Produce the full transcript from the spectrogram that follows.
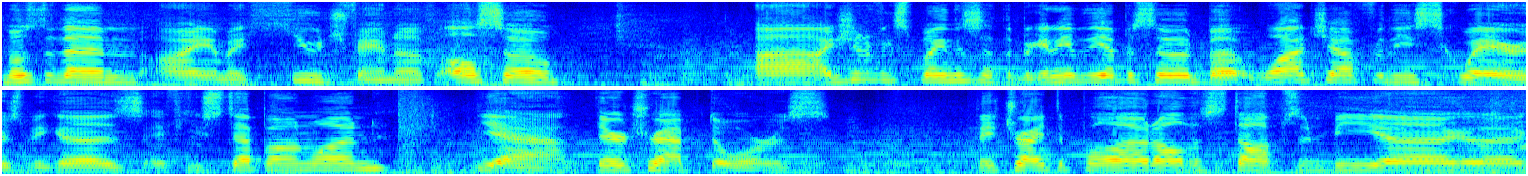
most of them I am a huge fan of. Also, uh, I should have explained this at the beginning of the episode, but watch out for these squares because if you step on one, yeah, they're trapdoors. They tried to pull out all the stops and be uh, uh,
